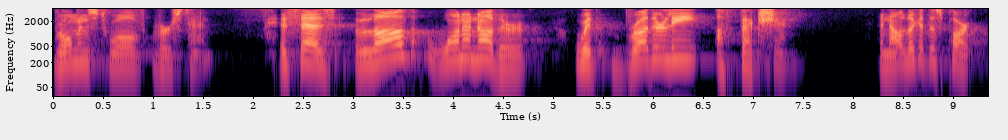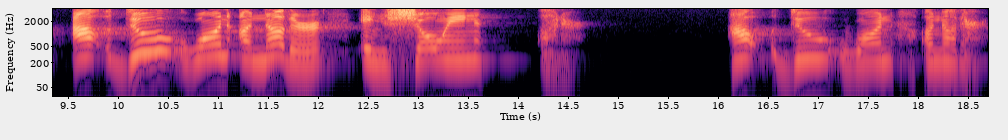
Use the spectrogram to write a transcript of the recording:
Romans 12, verse 10. It says, Love one another with brotherly affection. And now look at this part. Outdo one another in showing honor. Outdo one another.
